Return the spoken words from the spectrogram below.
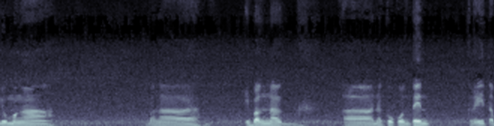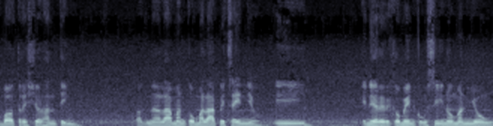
yung mga mga ibang nag uh, nagko-content create about treasure hunting. Pag nalaman kong malapit sa inyo i inirecommend kung sino man yung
